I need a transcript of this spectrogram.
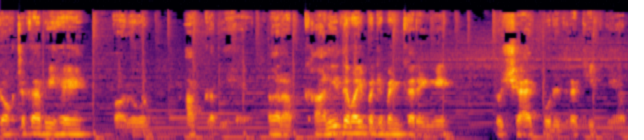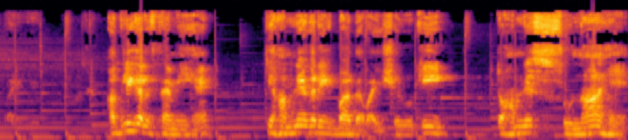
डॉक्टर का भी है और रोल आपका भी है। अगर आप खाली दवाई पर डिपेंड करेंगे तो शायद पूरी तरह ठीक नहीं हो पाएँगे। अगली गलत फहमी है कि हमने अगर एक बार दवाई शुरू की तो हमने सुना है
